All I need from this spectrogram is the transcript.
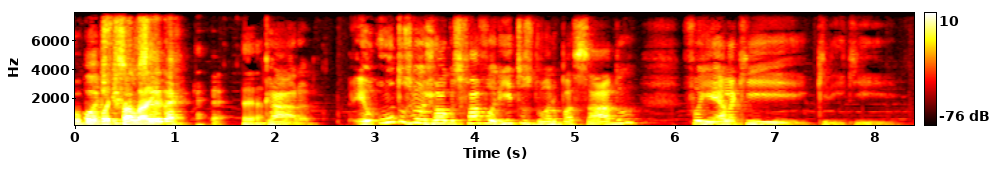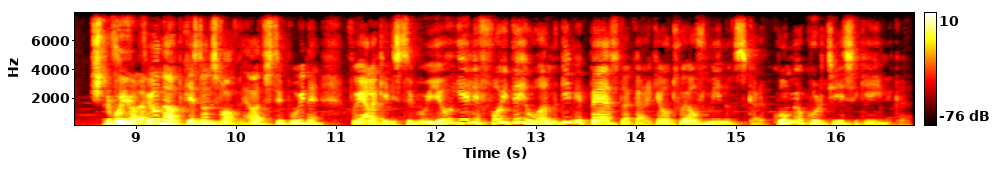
O Robô Pô, é pode falar você, aí. né? Cara, eu, um dos meus jogos favoritos do ano passado foi ela que... que, que Distribuiu, né? desenvolveu, não, porque eles não desenvolvem, né? Ela distribui, né? Foi ela que distribuiu e ele foi Day One no Game Pass, né, cara? Que é o 12 Minutes, cara. Como eu curti esse game, cara.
